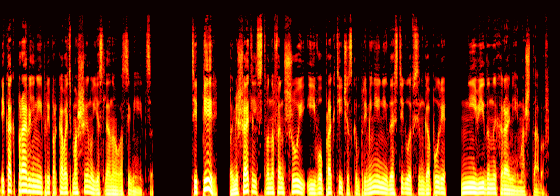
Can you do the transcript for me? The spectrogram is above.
и как правильнее припарковать машину, если она у вас имеется. Теперь помешательство на фэншуй и его практическом применении достигло в Сингапуре невиданных ранее масштабов.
